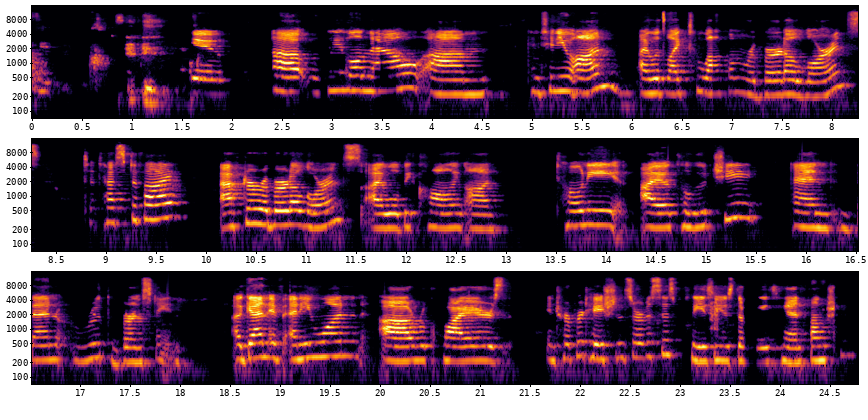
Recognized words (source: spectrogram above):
Thank you. Uh, we will now um, continue on. I would like to welcome Roberta Lawrence to testify. After Roberta Lawrence, I will be calling on Tony Iacolucci and then Ruth Bernstein. Again, if anyone uh, requires interpretation services, please use the raise hand function.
